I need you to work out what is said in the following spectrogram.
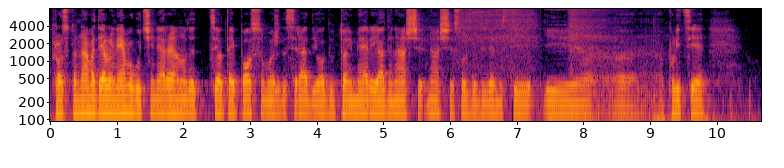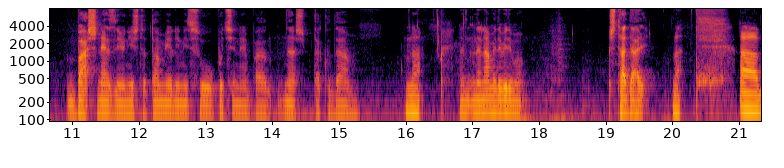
prosto nama deluje nemoguće i nerealno da ceo taj posao može da se radi ovde u toj meri, a da naše, naše službe bezbednosti i uh, policije baš ne znaju ništa o tome ili nisu upućene, pa, znaš, tako da... Da. Na, na nama je da vidimo šta dalje. Da. A,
